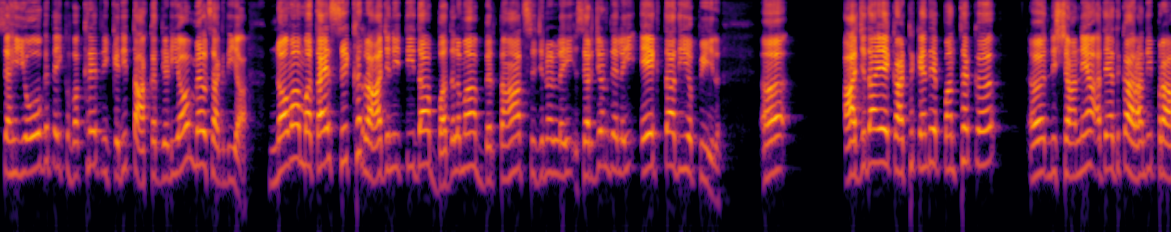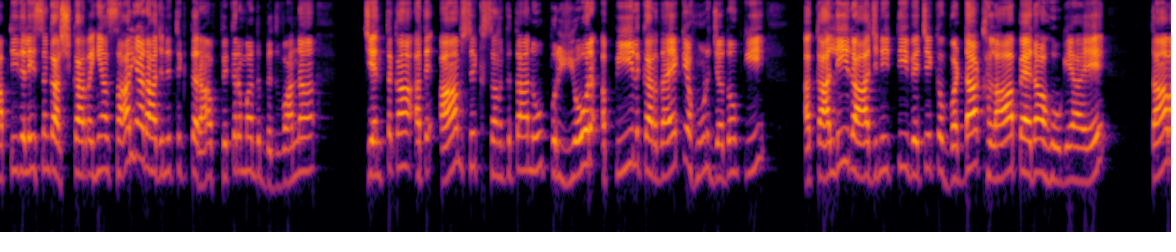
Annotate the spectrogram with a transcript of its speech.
ਸਹਿਯੋਗ ਤੇ ਇੱਕ ਵੱਖਰੇ ਤਰੀਕੇ ਦੀ ਤਾਕਤ ਜਿਹੜੀ ਆ, ਉਹ ਮਿਲ ਸਕਦੀ ਆ। ਨੌਵਾਂ ਮਤਾ ਹੈ, ਸਿੱਖ ਰਾਜਨੀਤੀ ਦਾ ਬਦਲਵਾਂ ਬਿਰਤਾਂਤ ਸਿਰਜਣ ਲਈ, ਸਿਰਜਣ ਦੇ ਲਈ ਏਕਤਾ ਦੀ ਅਪੀਲ। ਅੱਜ ਦਾ ਇਹ ਇਕੱਠ ਕਹਿੰਦੇ, ਪੰਥਕ ਨਿਸ਼ਾਨਿਆਂ ਅਤੇ ਅਧਿਕਾਰਾਂ ਦੀ ਪ੍ਰਾਪਤੀ ਦੇ ਲਈ ਸੰਘਰਸ਼ ਕਰ ਰਹੀਆਂ ਸਾਰੀਆਂ ਰਾਜਨੀਤਿਕ ਧਿਰਾਂ, ਫਿਕਰਮੰਦ ਵਿਦਵਾਨਾਂ, ਚਿੰਤਕਾਂ ਅਤੇ ਆਮ ਸਿੱਖ ਸੰਗਤਾਂ ਨੂੰ ਪੁਰਜ਼ੋਰ ਅਪੀਲ ਕਰਦਾ ਹੈ ਕਿ ਹੁਣ ਜਦੋਂ ਕਿ ਅਕਾਲੀ ਰਾਜਨੀਤੀ ਵਿੱਚ ਇੱਕ ਵੱਡਾ ਖਲਾਅ ਪੈਦਾ ਹੋ ਗਿਆ ਏ, ਤਾਂ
